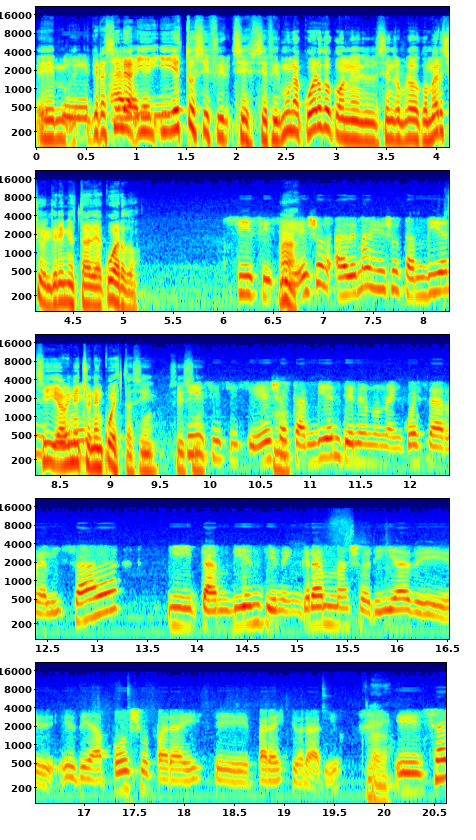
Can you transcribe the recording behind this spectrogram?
Em, eh, Graciela, ¿y, esto se, se, firmó un acuerdo con el Centro de Comercio? ¿El gremio está de acuerdo? Sí, sí, sí. Ah. Ellos, además ellos también... Sí, habían hecho una encuesta, sí. Sí, sí, sí, sí. Ellos mm. también tienen una encuesta realizada y también tienen gran mayoría de, de apoyo para este, para este horario. Eh, ya,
